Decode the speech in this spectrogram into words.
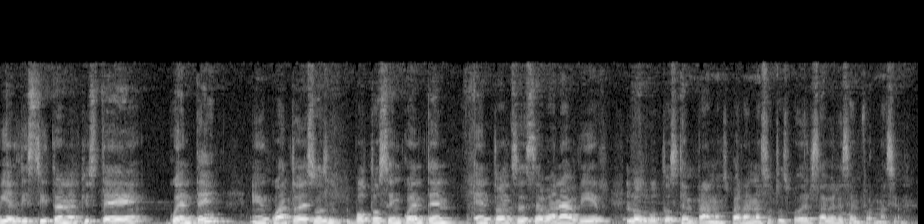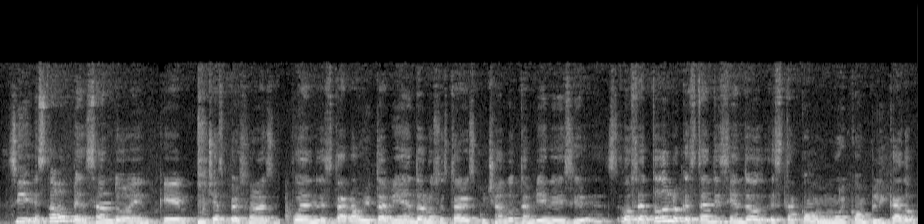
y el distrito en el que usted cuente en cuanto esos votos se encuentren, entonces se van a abrir los votos tempranos para nosotros poder saber esa información. Sí, estaba pensando en que muchas personas pueden estar ahorita viéndonos, estar escuchando también y decir, o sea, todo lo que están diciendo está como muy complicado.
